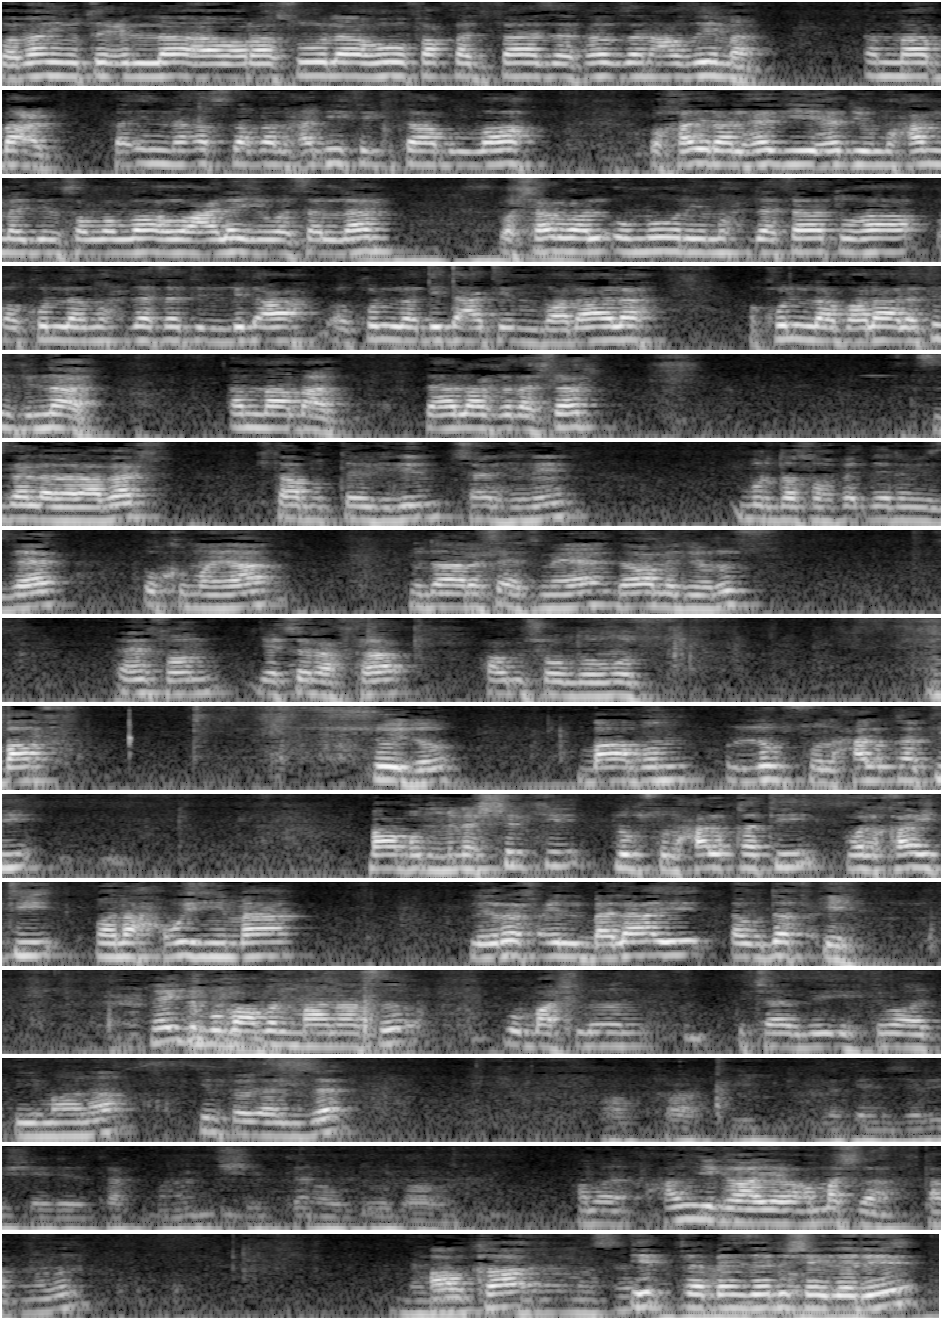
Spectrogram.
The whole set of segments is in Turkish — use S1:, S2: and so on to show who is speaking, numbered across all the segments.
S1: ومن يطع الله ورسوله فقد فاز فوزا عظيما أما بعد فإن أصدق الحديث كتاب الله وخير الهدي هدي محمد صلى الله عليه وسلم وشر الأمور محدثاتها وكل محدثة بدعة وكل بدعة ضلالة وكل ضلالة في النار أما بعد Değerli arkadaşlar, sizlerle beraber Kitab-ı Tevhid'in şerhini burada sohbetlerimizde okumaya, müdarese etmeye devam ediyoruz. En son geçen hafta almış olduğumuz bab şuydu. Babun lubsul halkati babun mineşşirki lubsul halkati vel hayti ve nahvihima liref'il belai ev def'ih. Neydi bu babın manası? Bu başlığın içerdiği, ihtiva ettiği mana. Kim söyler bize?
S2: halka, ip ve benzeri şeyleri takmanın şirkten olduğu bağlı.
S1: Ama hangi gaye amaçla takmanın? Halka, ip ve benzeri şeyleri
